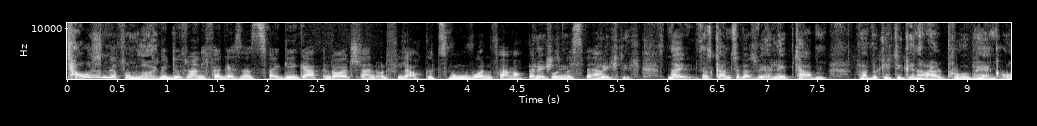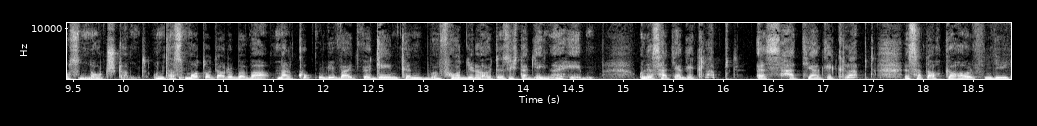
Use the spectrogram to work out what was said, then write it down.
Tausende von Leuten. Wir dürfen auch nicht vergessen, dass es 2G gab in Deutschland und viele auch gezwungen wurden, vor allem auch bei richtig, der Bundeswehr. Richtig. Nein, das Ganze, was wir erlebt haben, war wirklich die Generalprobe für einen großen Notstand. Und das Motto darüber war, mal gucken, wie weit wir gehen können, bevor die Leute sich dagegen erheben. Und es hat ja geklappt. Es hat ja geklappt. Es hat auch geholfen, die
